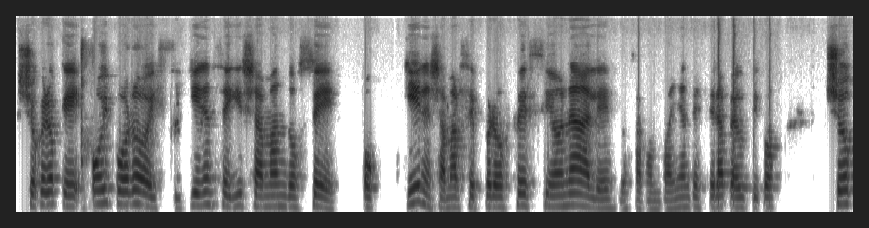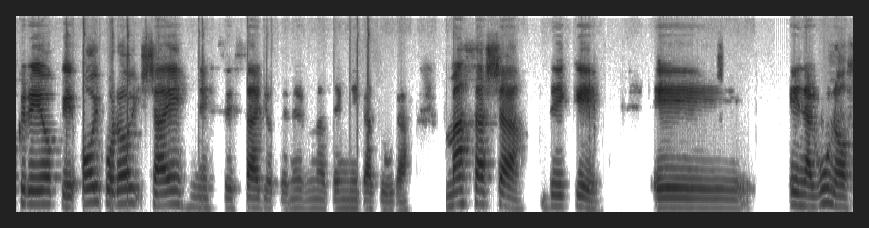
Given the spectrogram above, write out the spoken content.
yo creo que hoy por hoy, si quieren seguir llamándose o quieren llamarse profesionales los acompañantes terapéuticos, yo creo que hoy por hoy ya es necesario tener una tecnicatura. Más allá de que eh, en algunos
